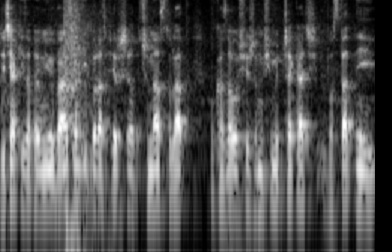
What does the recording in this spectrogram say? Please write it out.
Dzieciaki zapełniły basen i po raz pierwszy od 13 lat okazało się, że musimy czekać w ostatniej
